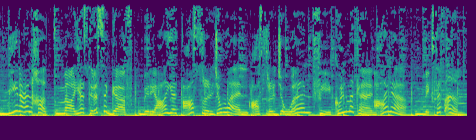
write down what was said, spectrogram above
مين على الخط مع ياسر السقاف برعاية عصر الجوال. عصر الجوال في كل مكان على Mix FM.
